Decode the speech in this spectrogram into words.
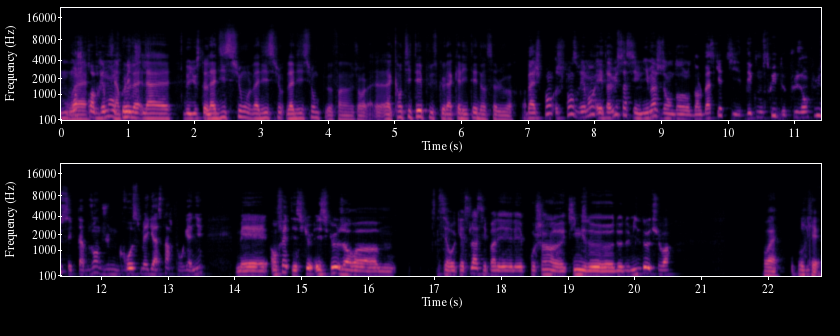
Moi, je crois vraiment un peu la, de Houston. L'addition, l'addition, l'addition, enfin, genre la, quantité plus que la qualité d'un seul joueur. Bah, je pense, je pense vraiment. Et t'as vu ça, c'est une image dans, dans, dans, le basket qui est déconstruite de plus en plus. C'est que t'as besoin d'une grosse méga star pour gagner. Mais en fait, est-ce que, est-ce que genre euh, ces Rockets là, c'est pas les, les prochains euh, Kings de, de 2002, tu vois Ouais, ok.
